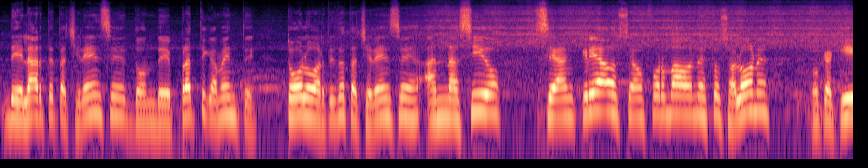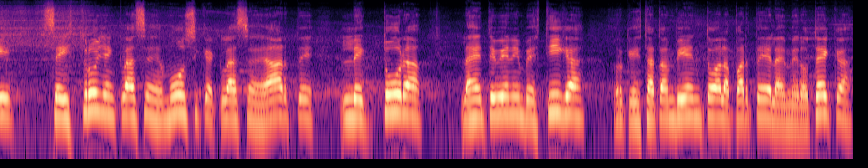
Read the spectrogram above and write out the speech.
del arte tachirense, donde prácticamente todos los artistas tachirenses han nacido, se han creado, se han formado en estos salones, porque aquí se instruyen clases de música, clases de arte, lectura, la gente viene e investiga, porque está también toda la parte de la hemeroteca,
